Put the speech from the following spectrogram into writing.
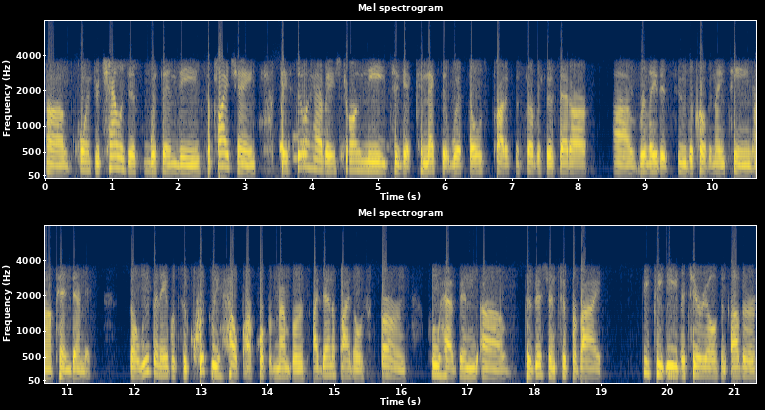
uh, going through challenges within the supply chain, they still have a strong need to get connected with those products and services that are uh, related to the COVID 19 uh, pandemic. So we've been able to quickly help our corporate members identify those firms who have been uh, positioned to provide PPE materials and other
